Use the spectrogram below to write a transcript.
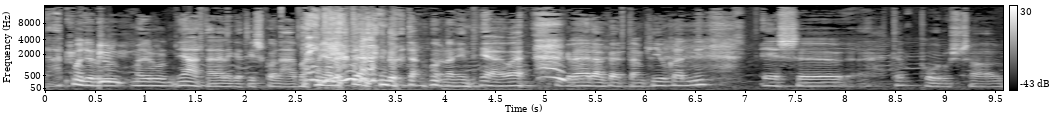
Hát magyarul, magyarul jártál eleget iskolában, mielőtt elindultál volna Indiába, erre akartam kiukadni, és te pórussal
